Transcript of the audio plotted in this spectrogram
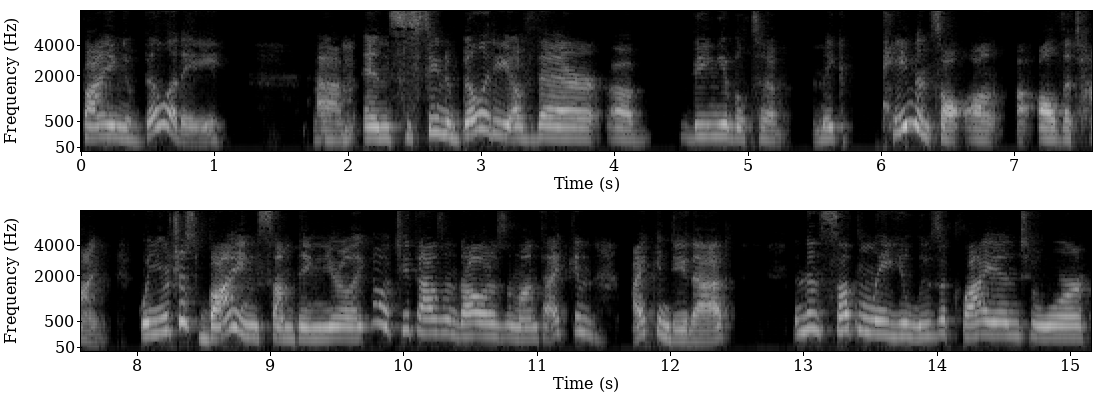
buying ability um, mm-hmm. and sustainability of their uh, being able to make payments all, all, all the time when you're just buying something you're like oh $2000 a month i can i can do that and then suddenly you lose a client or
